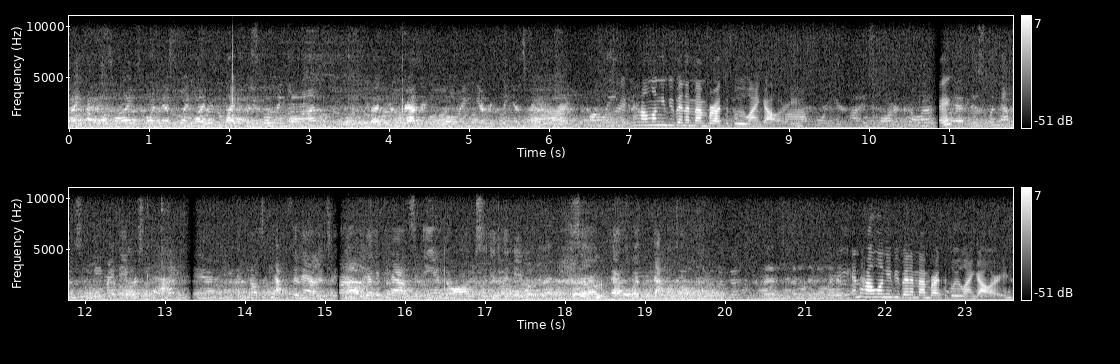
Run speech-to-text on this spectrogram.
I have the lines going this way, like life is moving on, but your brand is glowing, everything is really bright. And how long have you been a member at the Blue Line Gallery? Uh, four years. Uh, it's watercolor, okay. and this one happens to be my neighbor's cat, and you can tell it's a cat fanatic, and all the other cats and dogs in the neighborhood. So that's what that one's all about. And how long have you been a member at the Blue Line Gallery?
